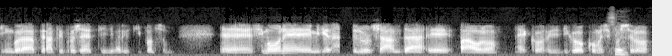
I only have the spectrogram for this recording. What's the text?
singola per altri progetti di vario tipo, insomma. Eh, Simone, Michelangelo, Cialda e Paolo, ecco, li dico come se sì. fossero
